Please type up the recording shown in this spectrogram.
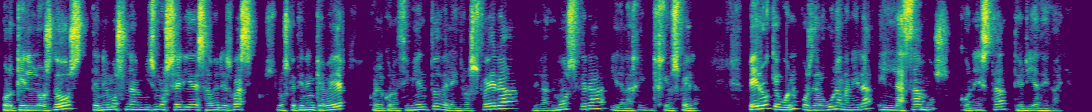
Porque en los dos tenemos una misma serie de saberes básicos, los que tienen que ver con el conocimiento de la hidrosfera, de la atmósfera y de la geosfera. Pero que, bueno, pues de alguna manera enlazamos con esta teoría de Gaia.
